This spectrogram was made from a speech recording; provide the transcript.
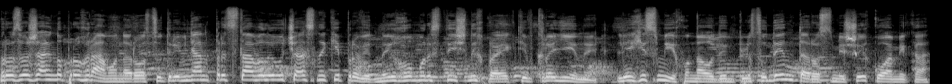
Розважальну програму на розсуд рівнян представили учасники провідних гумористичних проєктів країни Ліги сміху на 1 плюс 1 та розсміши коміка.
